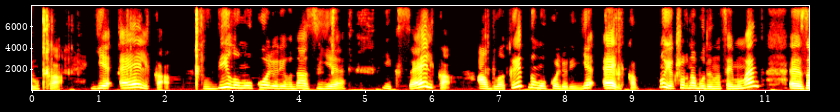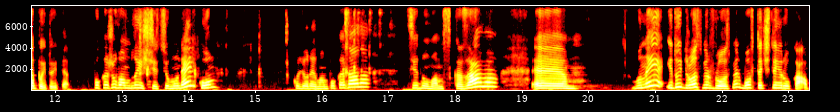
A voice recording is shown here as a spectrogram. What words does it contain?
МК, є Елька. В білому кольорі в нас є XL, а в блакитному кольорі є Елька. Ну, якщо вона буде на цей момент, е, запитуйте. Покажу вам ближче цю модельку. Кольори вам показала, ціну вам сказала. Е, вони йдуть розмір в розмір, бо втачний рукав.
